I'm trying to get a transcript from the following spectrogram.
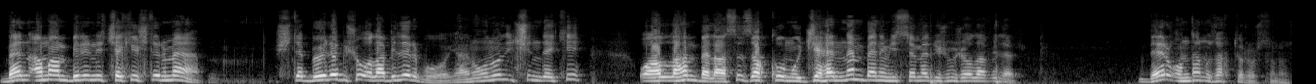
Ben aman birini çekiştirme, işte böyle bir şey olabilir bu. Yani onun içindeki o Allah'ın belası zakkumu cehennem benim hisseme düşmüş olabilir. Der ondan uzak durursunuz.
